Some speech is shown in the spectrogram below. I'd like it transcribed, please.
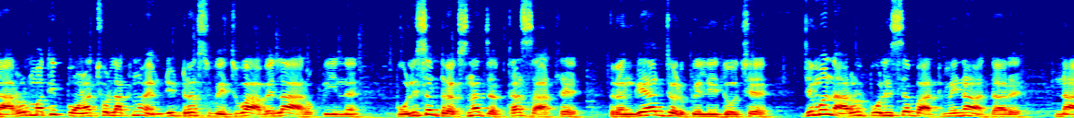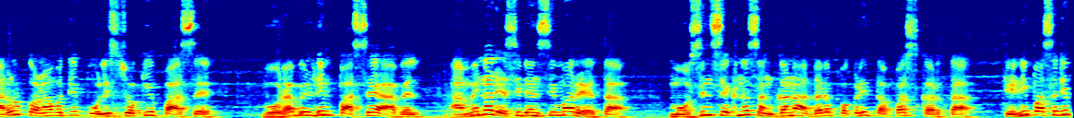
નારોલમાંથી પોણા છ લાખનો એમડી ડ્રગ્સ વેચવા આવેલા આરોપીને પોલીસે ડ્રગ્સના જથ્થા સાથે રંગે હાથ ઝડપી લીધો છે, જેમાં નારોલ પોલીસે બાતમીના આધારે નારોલ કર્ણાવતી પોલીસ ચોકી પાસે વોરા બિલ્ડિંગ પાસે આવેલ આમેના રેસિડેન્સીમાં રહેતા મોહસિન શેખને શંકાના આધારે પકડી તપાસ કરતા તેની પાસેથી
